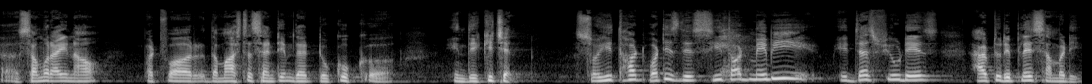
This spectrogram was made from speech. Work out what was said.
uh, samurai now, but for the master sent him there to cook in the kitchen. So he thought, what is this? He thought maybe in just few days I have to replace somebody.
